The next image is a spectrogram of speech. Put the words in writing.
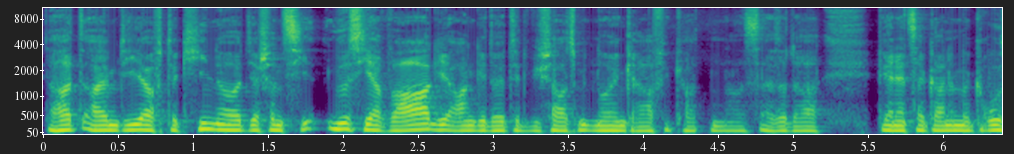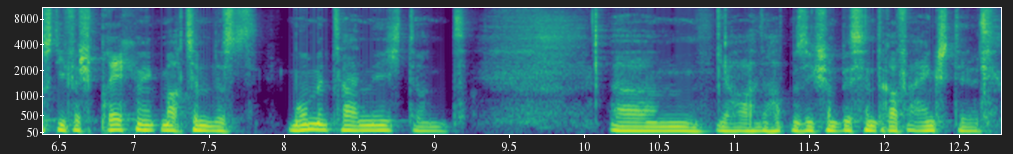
da hat AMD auf der Keynote ja schon nur sehr vage angedeutet, wie schaut es mit neuen Grafikkarten aus. Also da werden jetzt ja gar nicht mehr groß die Versprechungen gemacht, zumindest momentan nicht. Und ähm, ja, da hat man sich schon ein bisschen drauf eingestellt,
